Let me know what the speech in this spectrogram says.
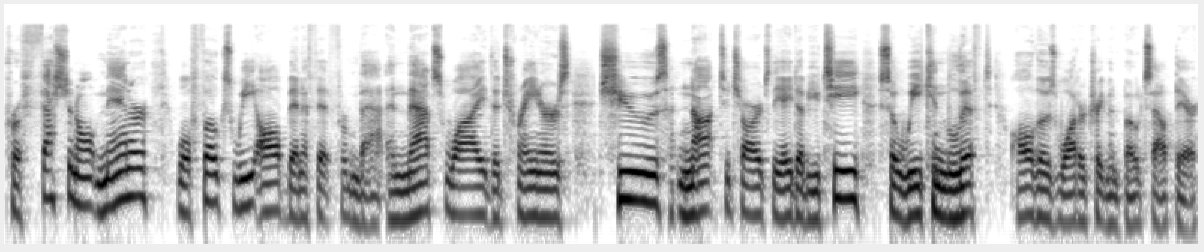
professional manner, well, folks, we all benefit from that. And that's why the trainers choose not to charge the AWT so we can lift all those water treatment boats out there.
